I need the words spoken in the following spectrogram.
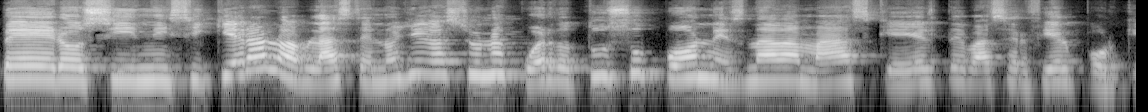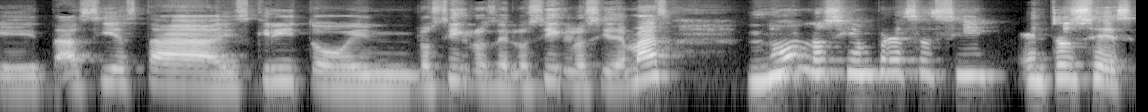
Pero si ni siquiera lo hablaste, no llegaste a un acuerdo, tú supones nada más que él te va a ser fiel porque así está escrito en los siglos de los siglos y demás. No, no siempre es así. Entonces,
